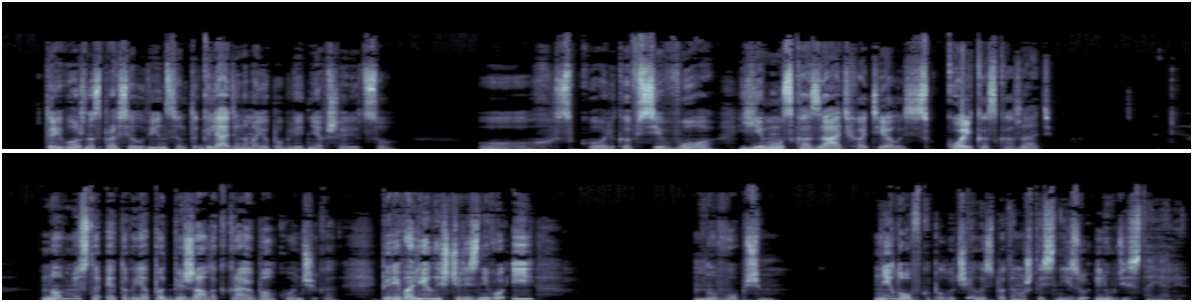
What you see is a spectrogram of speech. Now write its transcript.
— тревожно спросил Винсент, глядя на мое побледневшее лицо. Ох, сколько всего ему сказать хотелось, сколько сказать! Но вместо этого я подбежала к краю балкончика, перевалилась через него и ну, в общем, неловко получилось, потому что снизу люди стояли.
